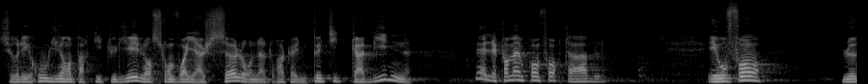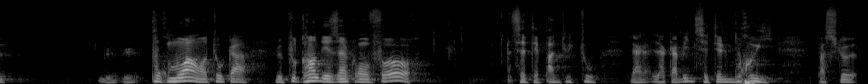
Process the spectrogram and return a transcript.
Sur les rouliers en particulier, lorsqu'on voyage seul, on a droit à une petite cabine, mais elle est quand même confortable. Et au fond, pour moi en tout cas, le plus grand des inconforts, c'était pas du tout la, cabine, c'était le bruit. Parce que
